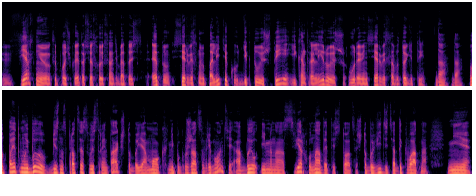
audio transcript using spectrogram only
верхнюю цепочку это все сходится на тебя. То есть эту сервисную политику диктуешь ты и контролируешь уровень сервиса в итоге ты. Да, да. Вот поэтому и был бизнес-процесс выстроен так, чтобы я мог не погружаться в ремонте, а был именно сверху над этой ситуацией, чтобы видеть адекватно не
